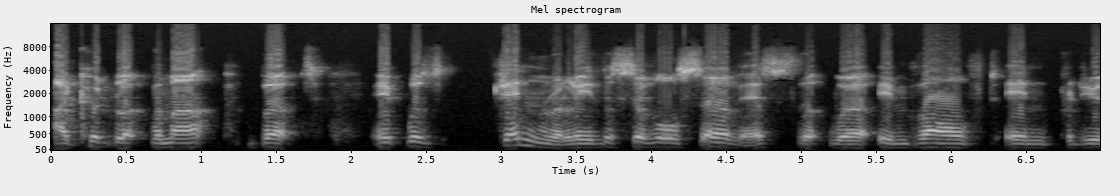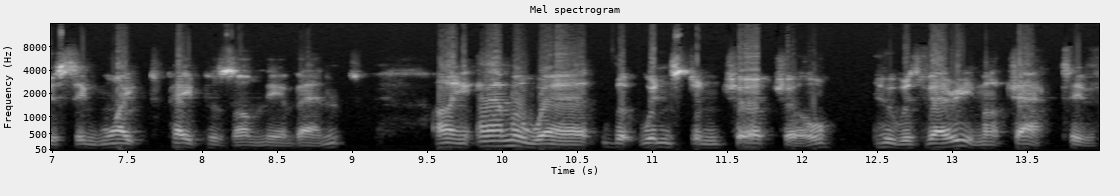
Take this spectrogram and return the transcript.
I could look them up, but it was generally the civil service that were involved in producing white papers on the event. I am aware that Winston Churchill, who was very much active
